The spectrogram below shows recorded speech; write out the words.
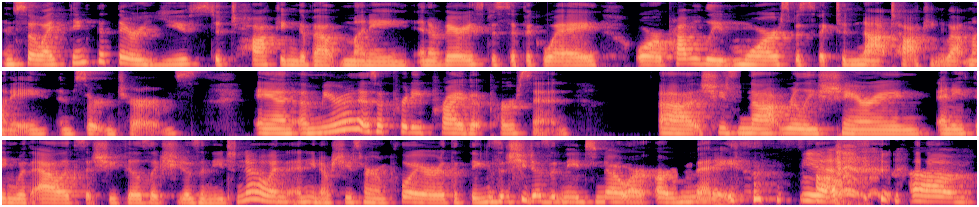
And so I think that they're used to talking about money in a very specific way, or probably more specific to not talking about money in certain terms. And Emira is a pretty private person. Uh, she's not really sharing anything with Alix that she feels like she doesn't need to know. And, and you know, she's her employer. The things that she doesn't need to know are, are many. so, yeah. um,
